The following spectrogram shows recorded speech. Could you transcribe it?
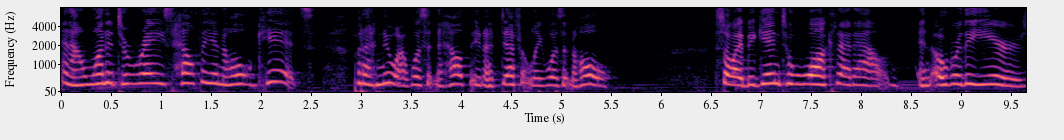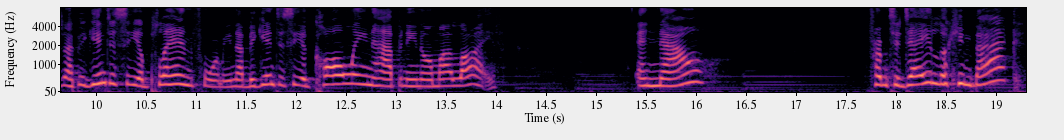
And I wanted to raise healthy and whole kids, but I knew I wasn't healthy and I definitely wasn't whole. So I began to walk that out. And over the years, I began to see a plan for me and I began to see a calling happening on my life. And now, from today, looking back,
